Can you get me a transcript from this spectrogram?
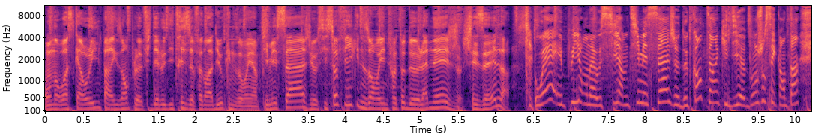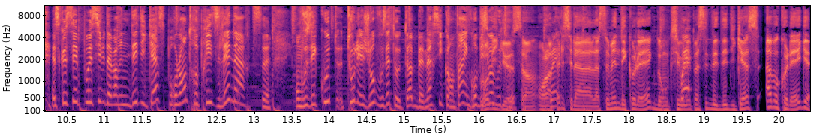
On embrasse Caroline, par exemple, fidèle auditrice de Fun Radio, qui nous a envoyé un petit message. Et aussi Sophie, qui nous a envoyé une photo de la neige chez elle. Ouais, et puis on a aussi un petit message de Quentin qui dit euh, Bonjour, c'est Quentin. Est-ce que c'est possible d'avoir une dédicace pour l'entreprise Lennartz On vous écoute tous les jours, vous êtes au top. Ben, merci Quentin et gros bisous Gros à vous tous. hein. On Ouais. rappelle, c'est la, la semaine des collègues. Donc, si vous Ouais. voulez passer des dédicaces à vos collègues,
